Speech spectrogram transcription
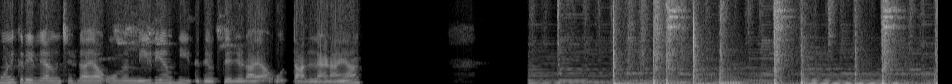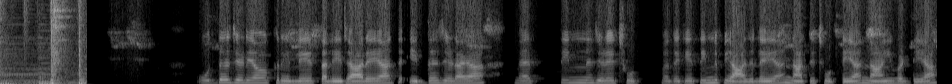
ਹੁਣ ਕਰੇਲਿਆਂ ਨੂੰ ਜਿਹੜਾ ਆ ਉਹ ਮੈਂ ਮੀਡੀਅਮ ਹੀਟ ਦੇ ਉੱਤੇ ਜਿਹੜਾ ਆ ਉਹ ਤਲ ਲੈਣਾ ਆ। ਉਧਰ ਜਿਹੜੇ ਆ ਕਰੇਲੇ ਤਲੇ ਜਾ ਰਹੇ ਆ ਤੇ ਇੱਧਰ ਜਿਹੜਾ ਆ, ਮੈਂ ਤਿੰਨ ਜਿਹੜੇ ਛੋਟੇ ਮਤਲਬ ਕਿ ਤਿੰਨ ਪਿਆਜ਼ ਲਏ ਆ, ਨਾ ਤੇ ਛੋਟੇ ਆ, ਨਾ ਹੀ ਵੱਡੇ ਆ।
